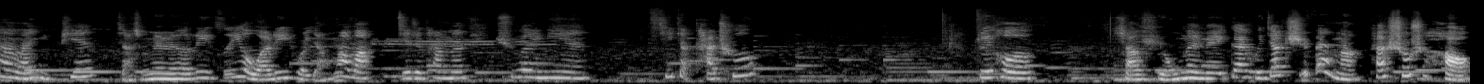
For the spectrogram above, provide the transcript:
看完影片，小熊妹妹和栗子又玩了一会儿洋娃娃，接着他们去外面骑脚踏车。最后，小熊妹妹该回家吃饭了。她收拾好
